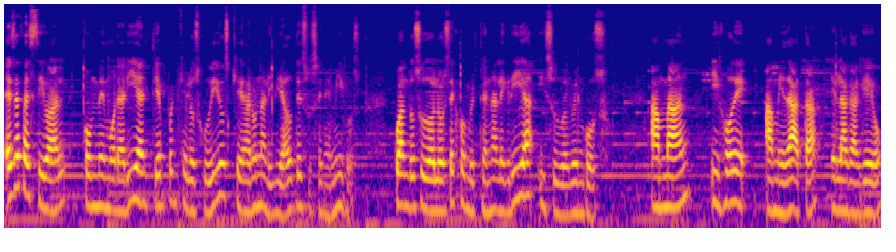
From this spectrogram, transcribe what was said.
Ese festival conmemoraría el tiempo en que los judíos quedaron aliviados de sus enemigos, cuando su dolor se convirtió en alegría y su duelo en gozo. Amán, hijo de Amedata, el agageo,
